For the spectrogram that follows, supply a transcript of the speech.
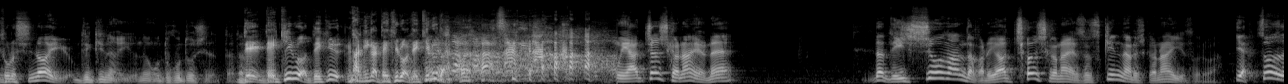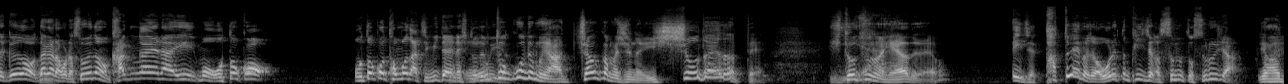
それしないよ。できないよね男同士だったら。でできるはできる。何ができるはできるだ もうやっちゃうしかないよね。だって一生なんだからやっちゃうしかないよ。それ好きになるしかないよそれは。いやそうだけどだからほらそういうのを考えないもう男。男友達みたいな人でもいい男でもやっちゃうかもしれない。一生だよだって。一つの部屋でだよ。えじゃあ例えばじゃあ俺とピーちゃんが住むとするじゃん。やっ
